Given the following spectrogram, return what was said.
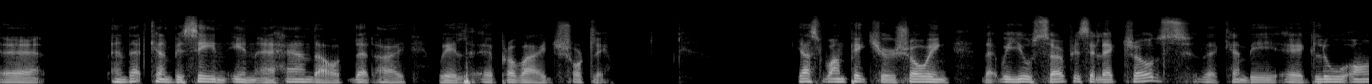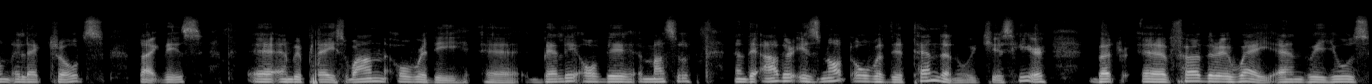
Uh, and that can be seen in a handout that I will uh, provide shortly. Just one picture showing that we use surface electrodes that can be uh, glue-on electrodes like this uh, and we place one over the uh, belly of the muscle and the other is not over the tendon which is here but uh, further away and we use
